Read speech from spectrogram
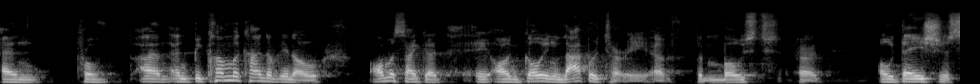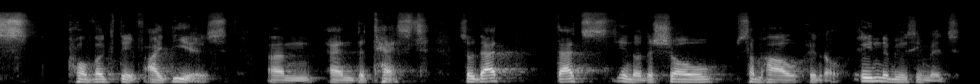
and, prov- and and become a kind of you know almost like a, a ongoing laboratory of the most uh, audacious, provocative ideas um, and the test. So that that's you know the show somehow you know in the museum it's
